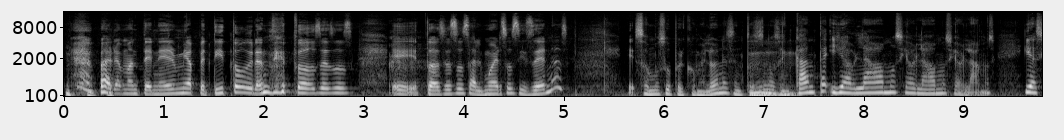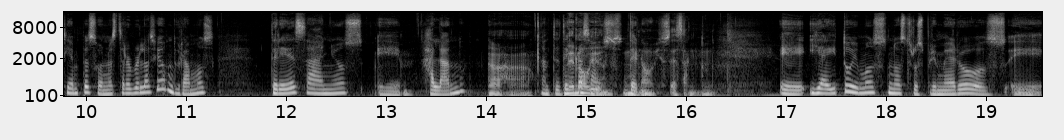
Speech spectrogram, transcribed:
para mantener mi apetito durante todos esos, eh, todos esos almuerzos y cenas. Eh, somos súper comelones, entonces nos encanta. Y hablábamos y hablábamos y hablábamos. Y así empezó nuestra relación. Duramos tres años eh, jalando antes de, casarnos. De novios, exacto. Eh, y ahí tuvimos nuestros primeros eh,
